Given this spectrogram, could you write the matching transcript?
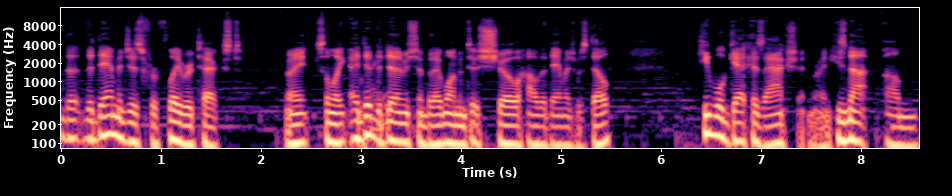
the the damage is for flavor text, right? So like I did the Right. damage, but I wanted to show how the damage was dealt. He will get his action, right? He's not um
